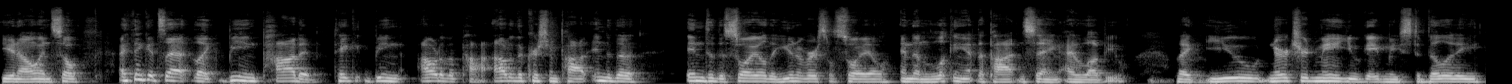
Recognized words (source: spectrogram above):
You know, and so I think it's that like being potted, take being out of the pot, out of the Christian pot into the into the soil, the universal soil, and then looking at the pot and saying, "I love you." Like you nurtured me, you gave me stability,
